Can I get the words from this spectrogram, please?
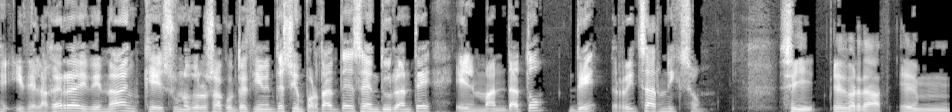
y de la guerra de Vietnam, que es uno de los acontecimientos importantes durante el mandato de Richard Nixon. Sí, es verdad. Em,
